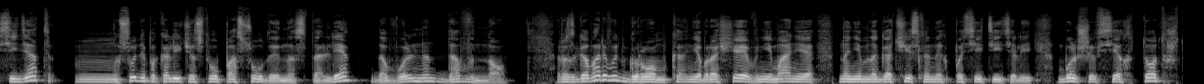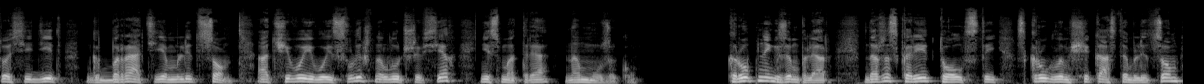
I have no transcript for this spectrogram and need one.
Сидят, судя по количеству посуды на столе, довольно давно. Разговаривают громко, не обращая внимания на немногочисленных посетителей. Больше всех тот, что сидит к братьям лицом, отчего его и слышно лучше всех, несмотря на музыку. Крупный экземпляр, даже скорее толстый, с круглым щекастым лицом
